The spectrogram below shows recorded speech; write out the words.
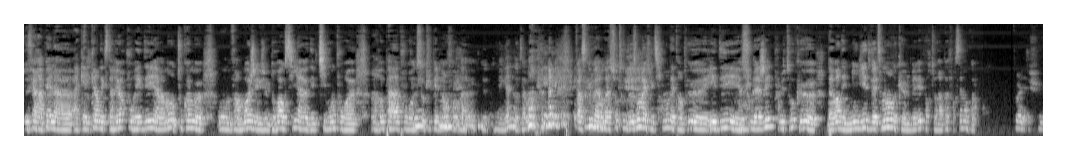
de faire appel à, à quelqu'un d'extérieur pour aider la maman, tout comme, euh, enfin moi j'ai eu droit aussi à des petits bons pour euh, un repas, pour euh, s'occuper de l'enfant, bah, de Megan notamment, parce que bah, on a surtout besoin effectivement d'être un peu aidé et soulagé plutôt que d'avoir des milliers de vêtements que le bébé portera pas forcément quoi. Ouais, je suis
